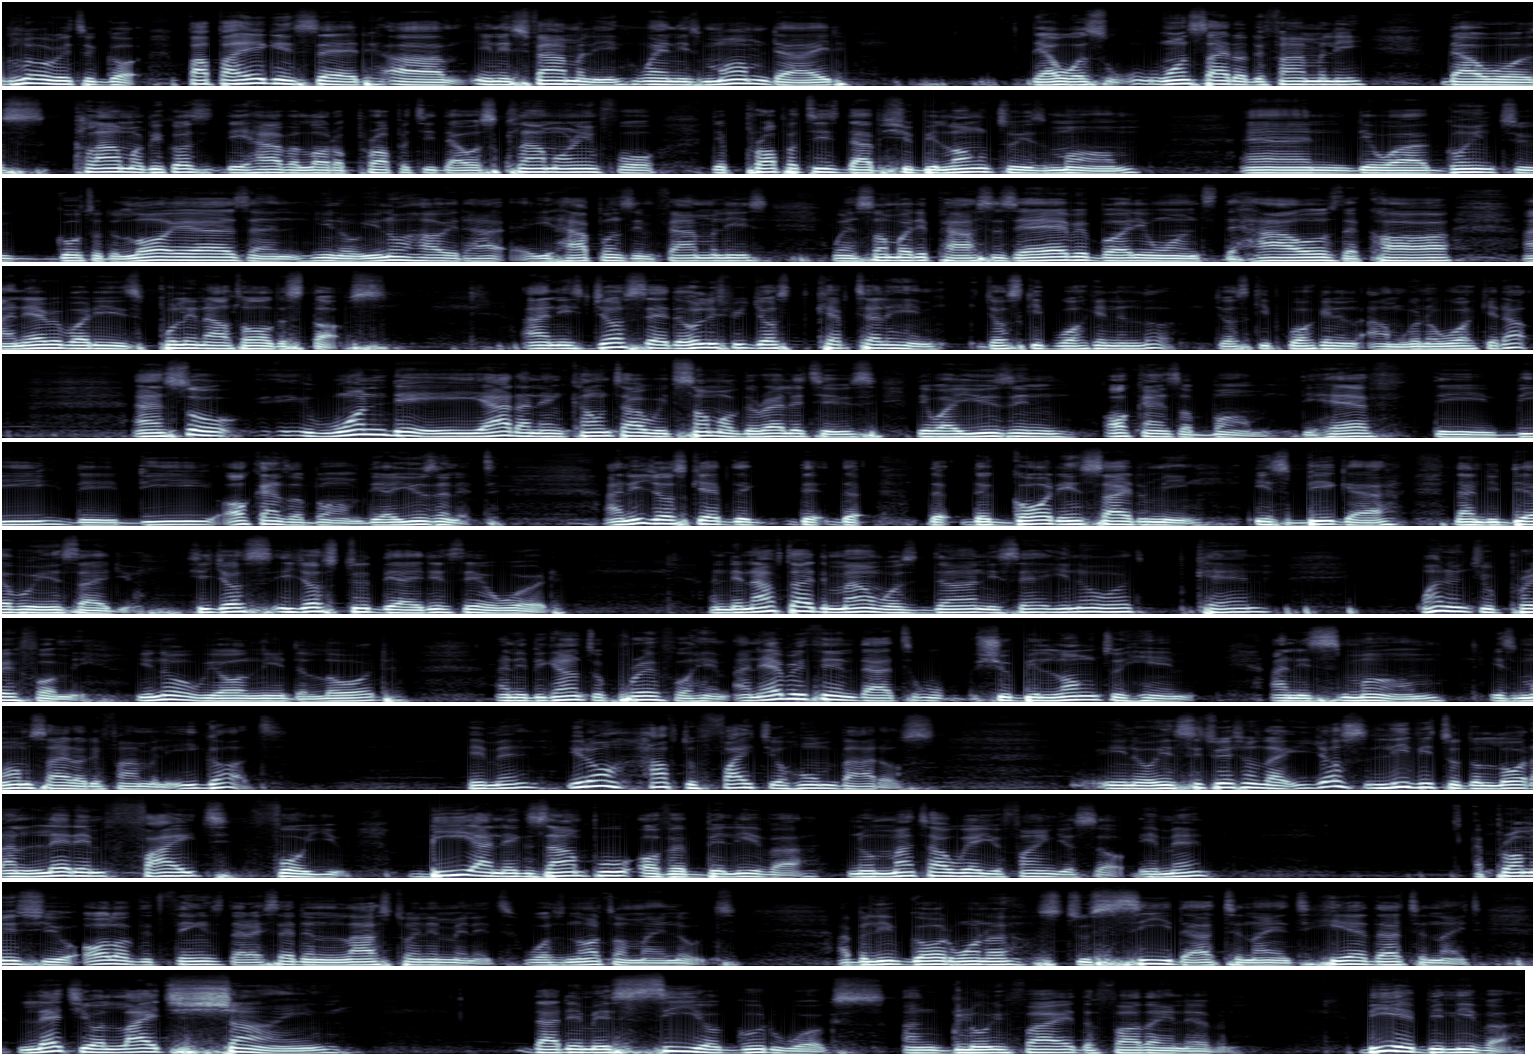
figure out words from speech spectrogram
Glory to God. Papa Hagin said um, in his family, when his mom died, there was one side of the family that was clamor because they have a lot of property that was clamoring for the properties that should belong to his mom and they were going to go to the lawyers. And you know you know how it, ha- it happens in families. When somebody passes everybody wants the house the car and everybody is pulling out all the stops. And he just said the holy spirit just kept telling him just keep walking in love. Just keep walking in, i'm going to work it out. And so one day he had an encounter with some of the relatives. They were using all kinds of bomb. The f the b the d all kinds of bomb. They are using it and he just kept the, the, the, the, the God inside me is bigger than the devil inside you. He just, he just stood there. He didn't say a word. And then after the man was done, he said, You know what, Ken? Why don't you pray for me? You know, we all need the Lord. And he began to pray for him. And everything that should belong to him and his mom, his mom's side of the family, he got. Amen. You don't have to fight your home battles you know, in situations like just leave it to the Lord and let Him fight for you. Be an example of a believer, no matter where you find yourself. Amen. I promise you, all of the things that I said in the last 20 minutes was not on my notes. I believe God wants us to see that tonight, hear that tonight. Let your light shine that they may see your good works and glorify the Father in heaven. Be a believer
